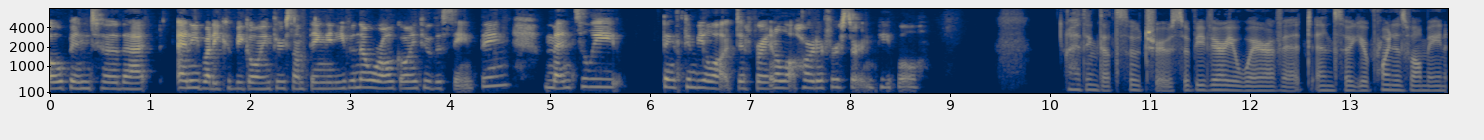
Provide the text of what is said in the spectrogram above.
open to that anybody could be going through something and even though we're all going through the same thing mentally things can be a lot different and a lot harder for certain people I think that's so true. So be very aware of it. And so your point is well made,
